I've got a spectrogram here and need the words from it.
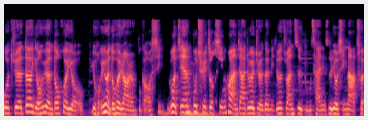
我觉得永远都会有，永永远都会让人不高兴。如果今天不去中心化，人家就会觉得你就是专制独裁，你是右心纳粹。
